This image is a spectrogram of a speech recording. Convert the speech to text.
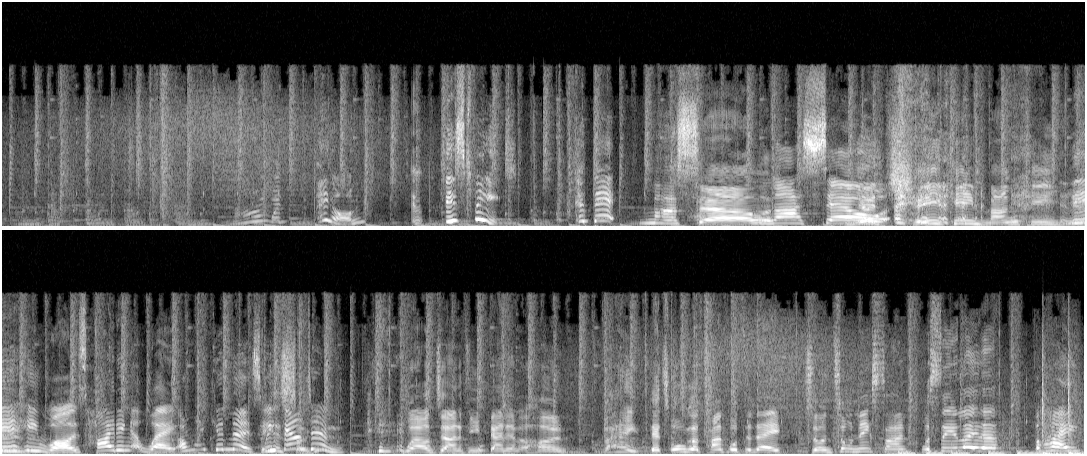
Hang on. There's feet. Could that Marcel. Marcel? You cheeky monkey. there he was, hiding away. Oh my goodness, He we is so found him. Well done if you found him at home. But hey, that's all we've got time for today. So until next time, we'll see you later. Bye.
